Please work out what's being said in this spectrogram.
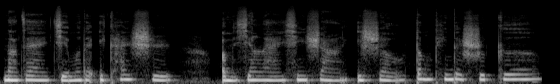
那在节目的一开始，我们先来欣赏一首动听的诗歌。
